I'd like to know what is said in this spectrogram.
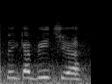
I think I beat you.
